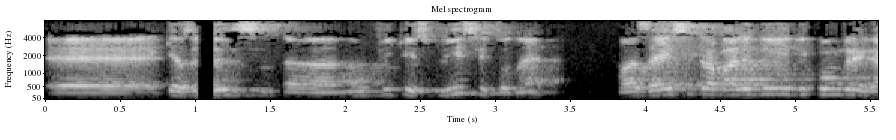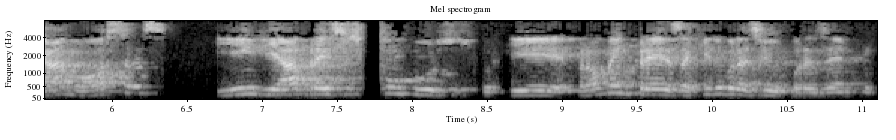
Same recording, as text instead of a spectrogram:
é, que às vezes uh, não fica explícito, né? Mas é esse trabalho de, de congregar amostras e enviar para esses concursos, porque para uma empresa aqui no Brasil, por exemplo,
